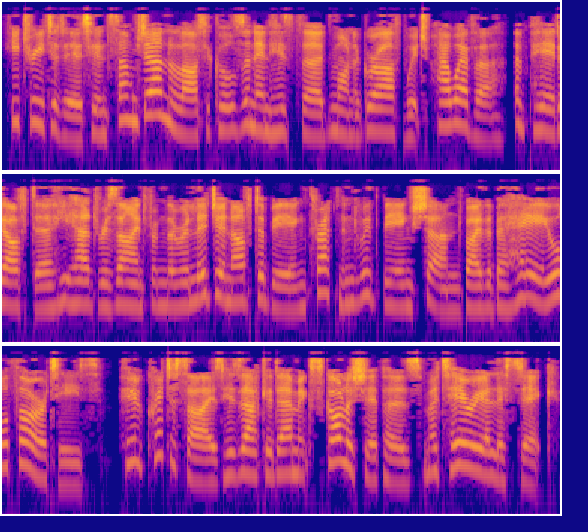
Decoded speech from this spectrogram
He treated it in some journal articles and in his third monograph, which, however, appeared after he had resigned from the religion after being threatened with being shunned by the Baha'i authorities who criticized his academic scholarship as materialistic.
